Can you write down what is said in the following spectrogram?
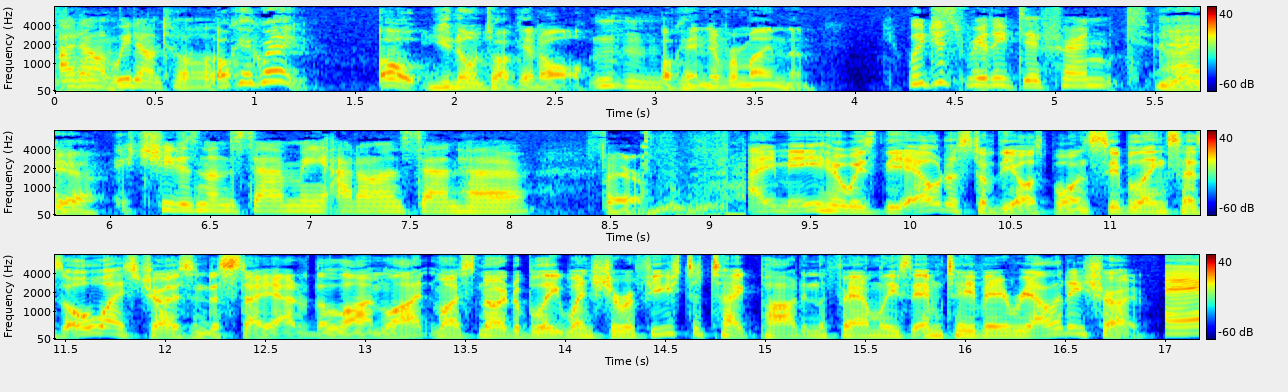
I don't. We don't talk. Okay, great. Oh, you don't talk at all. Mm-mm. Okay, never mind then. We're just really different. Yeah, I- yeah. She doesn't understand me. I don't understand her. Fair. Amy, who is the eldest of the Osbourne siblings, has always chosen to stay out of the limelight, most notably when she refused to take part in the family's MTV reality show. And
